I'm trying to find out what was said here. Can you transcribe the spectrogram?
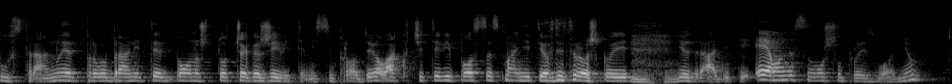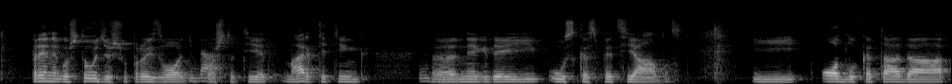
tu stranu, jer prvo branite ono što čega živite, mislim, prodaju, a lako ćete vi posle smanjiti ovde troškovi mm -hmm. i odraditi. E, onda sam ušla u proizvodnju. Pre nego što uđeš u proizvodnju, da. pošto ti je marketing mm -hmm. e, negde i uska specijalnost. I odluka ta da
